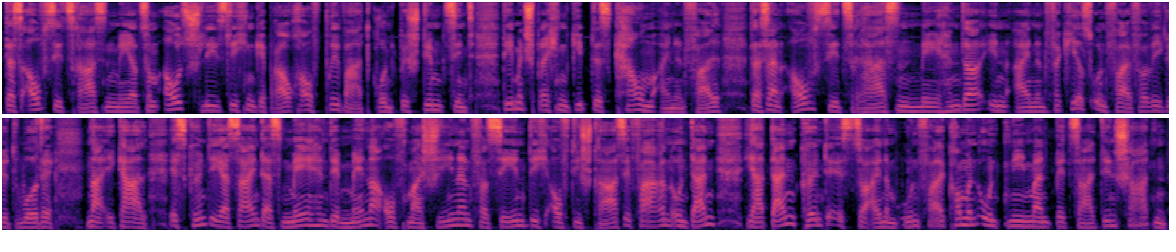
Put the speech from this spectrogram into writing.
dass Aufsitzrasenmäher zum ausschließlichen Gebrauch auf Privatgrund bestimmt sind. Dementsprechend gibt es kaum einen Fall, dass ein Aufsitzrasenmähender in einen Verkehrsunfall verwickelt wurde. Na egal, es könnte ja sein, dass mähende Männer auf Maschinen versehentlich auf die Straße fahren und dann, ja dann könnte es zu einem Unfall kommen und niemand bezahlt den Schaden.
